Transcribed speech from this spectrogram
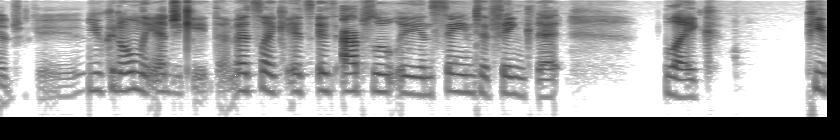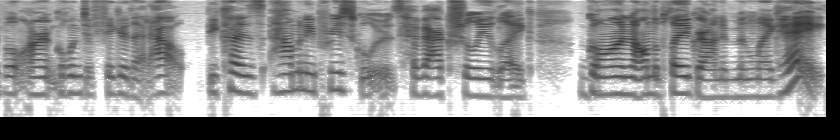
educate. You can only educate them. It's like it's it's absolutely insane to think that like people aren't going to figure that out because how many preschoolers have actually like gone on the playground and been like, "Hey,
